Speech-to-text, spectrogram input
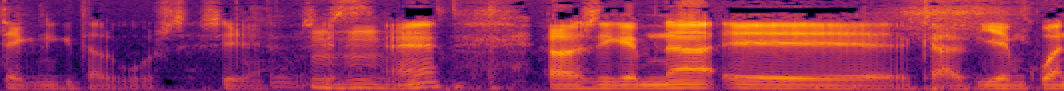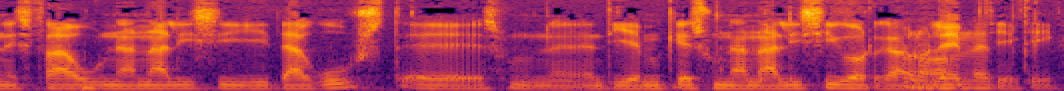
tècnic del gust, sí. sí Mhm. eh? Llavors, diguem-ne, eh, que diem quan es fa un anàlisi de gust, eh, és un, diem que és un anàlisi organolèptic.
